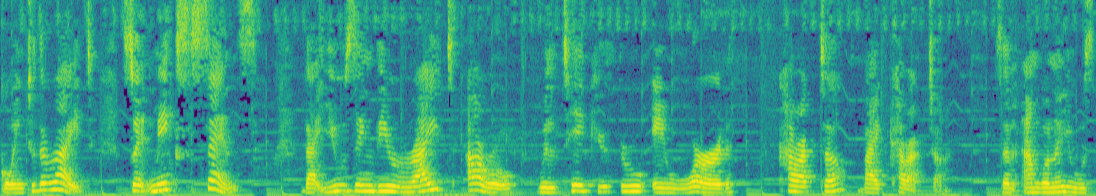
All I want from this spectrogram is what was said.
going to the right. So it makes sense that using the right arrow will take you through a word character by character. So I'm going to use,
